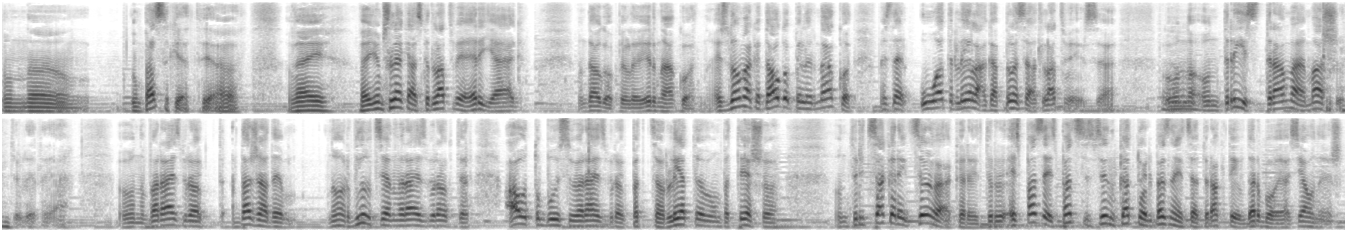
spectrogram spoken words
un, um, un pasakiet, jā, vai, vai jums liekas, ka Latvijā ir jēga un Daugopilī ir nākotne. Es domāju, ka Daugopilī ir nākotne. Mēs ir otra lielākā pilsēta Latvijas, jā, un, un trīs tramvaju maršruti ir, jā, un var aizbraukt ar dažādiem, nu, ar vilcienu var aizbraukt, ar autobusu var aizbraukt, pat caur Lietuvu un pat tiešo. Un tur ir sakarīgi cilvēki arī. Tur, es pazīstu, pats es zinu, ka katoļu baznīcā tur aktīvi darbojās jaunieši.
